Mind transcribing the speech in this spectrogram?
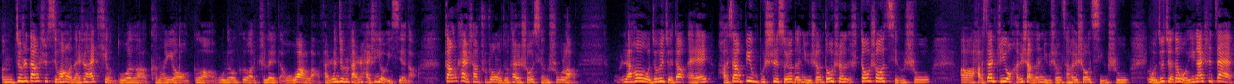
嗯，就是当时喜欢我男生还挺多的，可能有个五六个之类的，我忘了。反正就是，反正还是有一些的。刚开始上初中，我就开始收情书了。然后我就会觉得，哎，好像并不是所有的女生都收都收情书。呃，好像只有很少的女生才会收情书，我就觉得我应该是在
